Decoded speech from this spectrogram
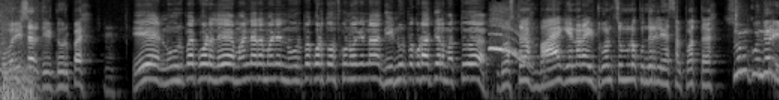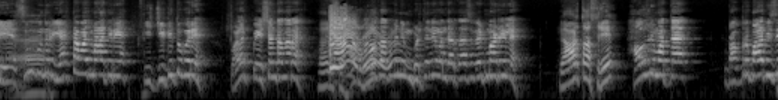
ತಗೋರಿ ಸರ್ ದೀಡ್ ನೂರು ರೂಪಾಯಿ. ಏ ನೂರು ರೂಪಾಯಿ ಕೊಡಲಿ. ಮಣ್ಣಾರ ಮಾನ್ಯ ನೂರು ರೂಪಾಯಿ ಕೊಟ್ಟು ತೋರಿಸ್ಕೊಂಡು ಹೋಗಿನ? ದೀಡ್ ನೂರು ರೂಪಾಯಿ ಕೊಡತ್ತಿಯಲ್ಲ ಮತ್ತು? ದೋಸ್ತ ಬಾಯಾಗ ಏನಾರ ಇಟ್ಕೊಂಡು ಸುಮ್ಮನೆ ಕುಂದಿರಲಿ ಸ್ವಲ್ಪ ಹೊತ್ತು. ಸುಮ್ ಕುಂದಿರ್ರಿ ಸುಮ್ ಕುಂದ್ರಿ. ಎಷ್ಟು ಅವಾಜ್ ಮಾಡತ್ತೀರಿ ಈ ಚೀಟಿ ತಗೋರಿ. ಒಳಗ್ ಪೇಷಂಟ್ ಅದಾರ. ಹೋದಾದ್ಮೇಲೆ ನಿಮ್ ಬಿಡ್ತೀನಿ ಒಂದೆರಡು ತಾಸು ವೇಟ್ ಮಾಡ್ರಿ ಇಲ್ಲೇ. ಎರಡು ತಾಸ್ರಿ? ರೀ ಹೌದ್ರಿ ಮತ್ತೆ. ಡಾಕ್ಟರ್ ಭಾಳ ಬಿಸಿ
